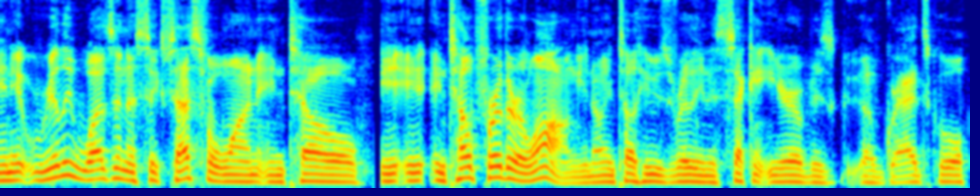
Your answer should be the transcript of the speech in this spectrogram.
and it really wasn't a successful one until i- until further along, you know, until he was really in his second year of his of grad school.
